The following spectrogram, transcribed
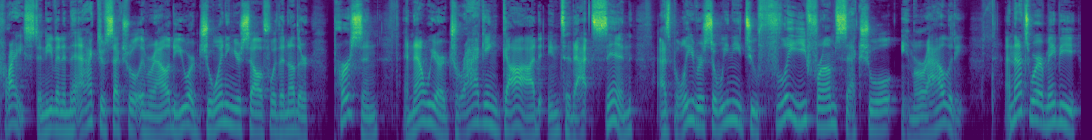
Christ. And even in the act of sexual immorality, you are joining yourself with another person. And now we are dragging God into that sin as believers. So we need to flee from sexual immorality. And that's where maybe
